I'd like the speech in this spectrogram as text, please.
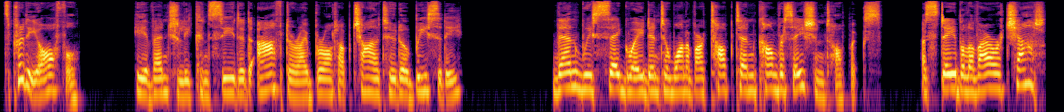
It's pretty awful, he eventually conceded after I brought up childhood obesity then we segued into one of our top 10 conversation topics a stable of our chat.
